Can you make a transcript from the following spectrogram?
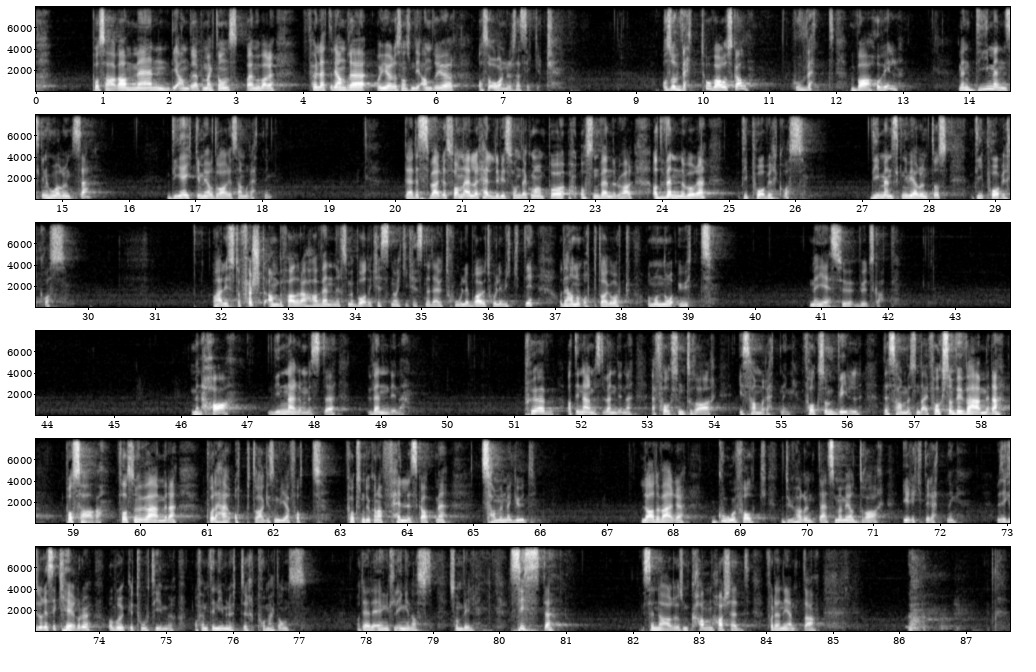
på Sara, men de andre er på McDonald's, og jeg må bare følge etter de andre og gjøre sånn som de andre gjør, og så ordner det seg sikkert. Og så vet hun hva hun skal. Hun vet hva hun vil. Men de menneskene hun har rundt seg, de er ikke med og drar i samme retning. Det er dessverre sånn, eller heldigvis sånn, det kommer an på åssen venner du har, at vennene våre de påvirker oss. De menneskene vi har rundt oss, de påvirker oss. Og Jeg har lyst til å først anbefale deg å ha venner som er både kristne og ikke-kristne. Det er utrolig bra utrolig viktig, og det handler om oppdraget vårt om å nå ut med Jesu budskap. Men ha de nærmeste vennene dine. Prøv at de nærmeste vennene dine er folk som drar i samme retning. Folk som vil det samme som deg. Folk som vil være med deg på Sara. Folk som vil være med deg på det her oppdraget som vi har fått. Folk som du kan ha fellesskap med sammen med Gud. La det være gode folk du har rundt deg, som er med og drar i riktig retning. Hvis ikke så risikerer du å bruke to timer og 59 minutter på McDonald's. Og det er det egentlig ingen av oss som vil. Siste scenario som kan ha skjedd for denne jenta,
